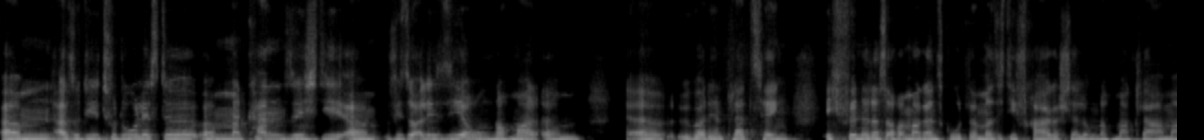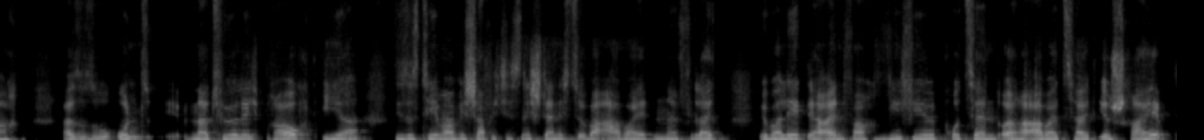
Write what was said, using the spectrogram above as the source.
Ähm, also die To-Do-Liste, man kann sich die Visualisierung nochmal ähm, äh, über den Platz hängen. Ich finde das auch immer ganz gut, wenn man sich die Fragestellung nochmal klar macht. Also so, und natürlich braucht ihr dieses Thema, wie schaffe ich es nicht ständig zu überarbeiten. Ne? Vielleicht überlegt ihr einfach, wie viel Prozent eurer Arbeitszeit ihr schreibt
